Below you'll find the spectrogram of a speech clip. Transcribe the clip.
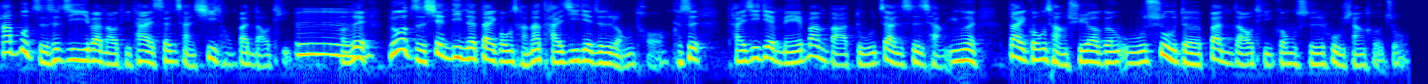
它不只是记忆半导体，它也生产系统半导体。嗯，所以如果只限定在代工厂，那台积电就是龙头。可是台积电没办法独占市场，因为代工厂需要跟无数的半导体公司互相合作。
